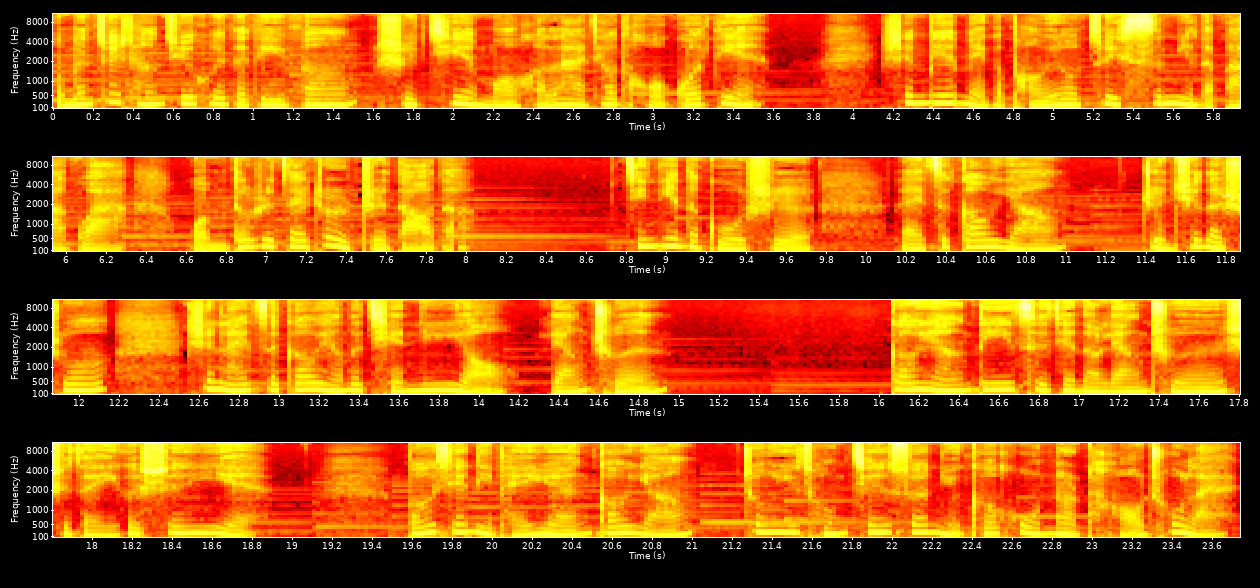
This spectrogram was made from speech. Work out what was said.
我们最常聚会的地方是芥末和辣椒的火锅店，身边每个朋友最私密的八卦，我们都是在这儿知道的。今天的故事来自高阳，准确的说，是来自高阳的前女友梁纯。高阳第一次见到梁纯是在一个深夜，保险理赔员高阳终于从尖酸女客户那儿逃出来，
